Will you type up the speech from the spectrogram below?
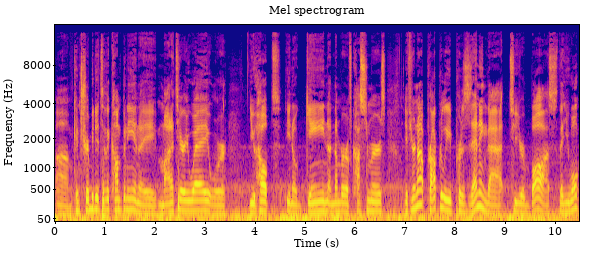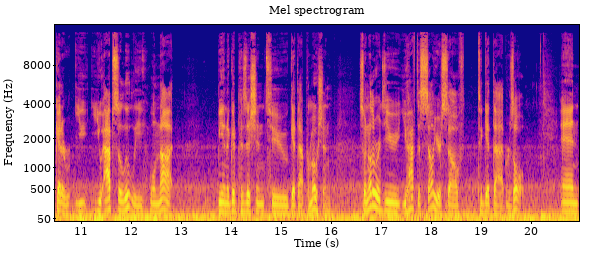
um, contributed to the company in a monetary way or you helped you know gain a number of customers if you're not properly presenting that to your boss then you won't get a you you absolutely will not be in a good position to get that promotion so in other words you you have to sell yourself to get that result and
